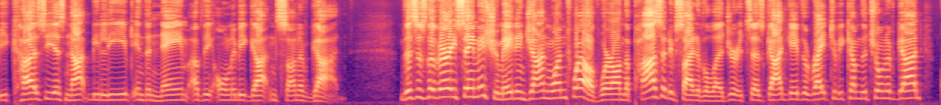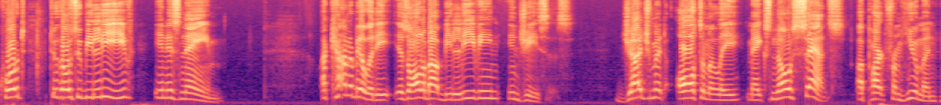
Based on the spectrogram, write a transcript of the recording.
because he has not believed in the name of the only begotten Son of God. This is the very same issue made in John 1:12, where on the positive side of the ledger it says God gave the right to become the children of God, quote, to those who believe in his name. Accountability is all about believing in Jesus. Judgment ultimately makes no sense apart from human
